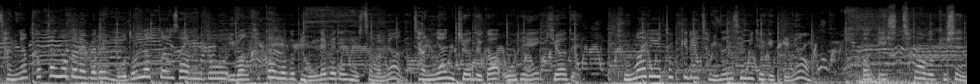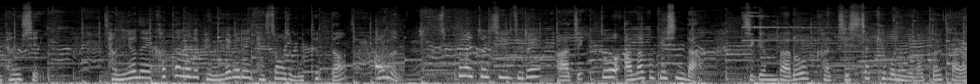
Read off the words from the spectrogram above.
작년 카탈로그 레벨을 못 올렸던 사람도 이번 카탈로그 100레벨을 달성하면 작년 기어들과 올해의 기어들 두 마리의 토끼를 잡는 셈이 되겠군요. 거기 시청하고 계신 당신 작년에 카탈로그 100레벨을 달성하지 못했다 또는 스플래툰 시리즈를 아직도 안 하고 계신다. 지금 바로 같이 시작해보는 건 어떨까요?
